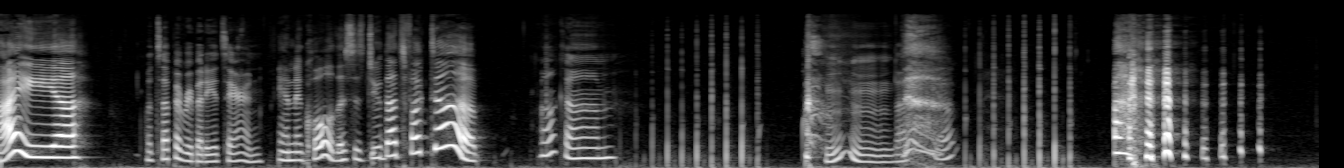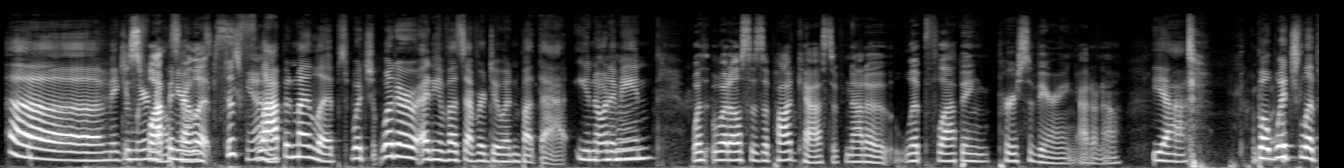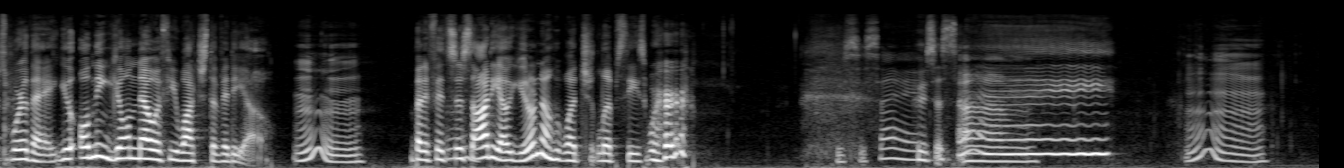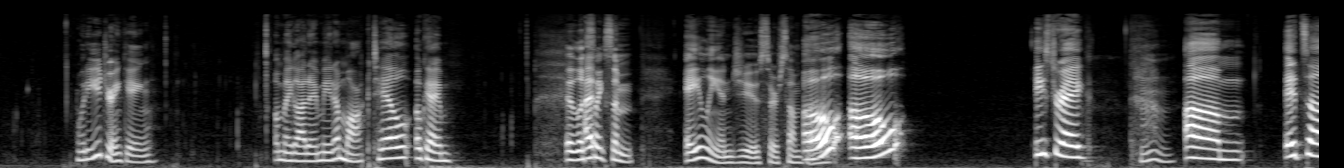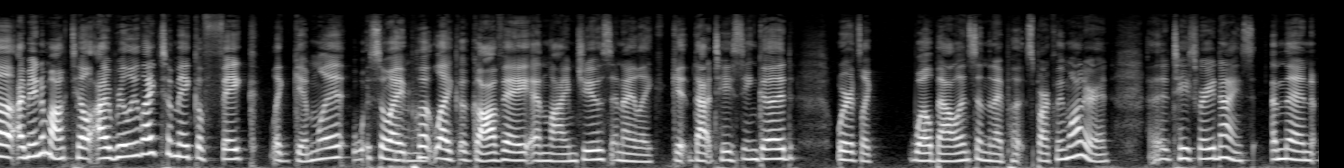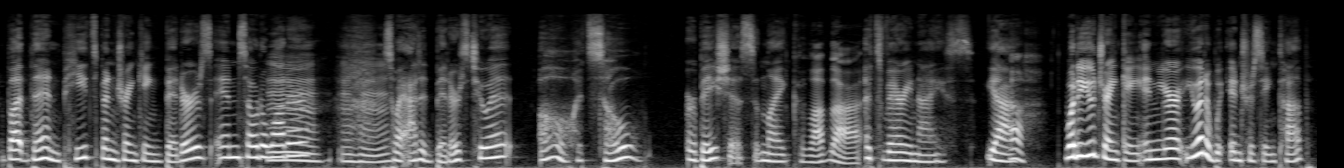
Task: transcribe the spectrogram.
Hi. What's up, everybody? It's Erin. And Nicole, this is Dude That's Fucked Up. Welcome. mm, that's, yep. Uh, making Just weird flapping your lips. Just Yeah. flapping my lips. Which what are any of us ever doing but that? You know what I Mhm. mean? What What else is a podcast if not a lip flapping, persevering? I don't know. Yeah. but which lips were they? You only you'll know if you watch the video. Mm. But if it's just audio, you don't know which lips these were. Who's to say? Who's to say? Um, Mm. What are you drinking? oh my god, I made a mocktail. Okay. It looks I- like some alien juice or something. Oh, oh. Easter egg. Mm. Um, it's a. I made a mocktail. I really like to make a fake like gimlet. So I put like agave and lime juice, and I like get that tasting good, where it's like well balanced. And then I put sparkling water in, and it tastes very nice. And then, but then Pete's been drinking bitters in soda water, Mm-hmm. so I added bitters to it. Oh, it's so herbaceous and like I love that. it's very nice. Yeah. Ugh. What are you drinking? And you're you had an interesting cup.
